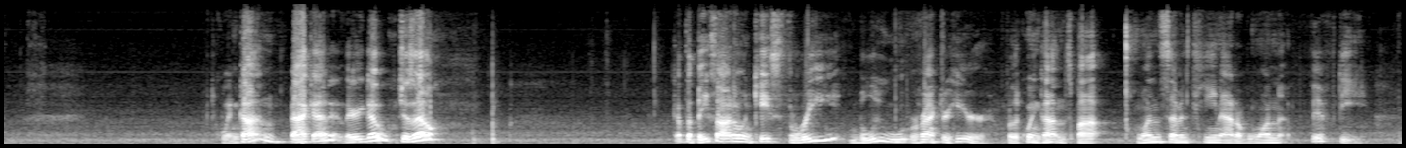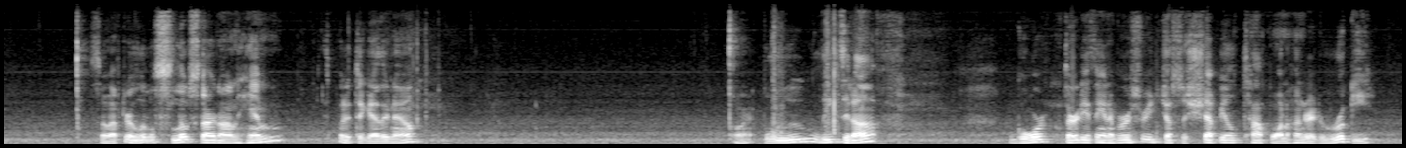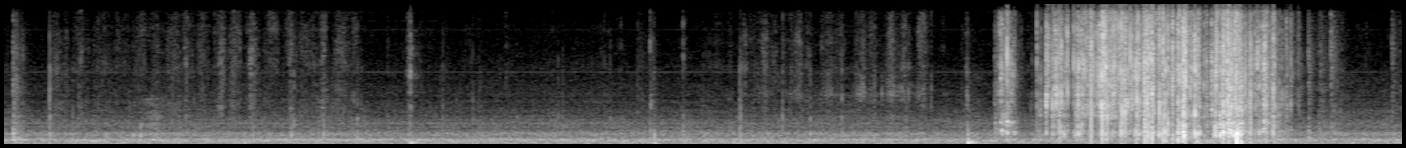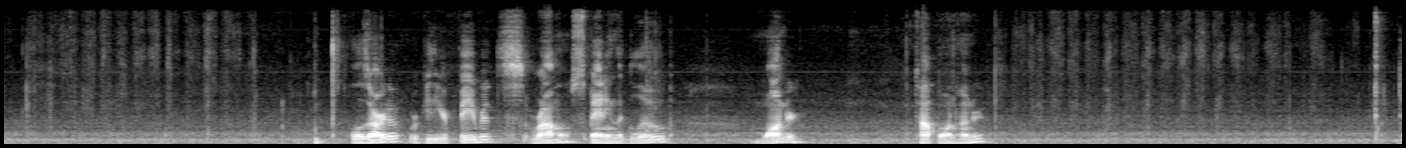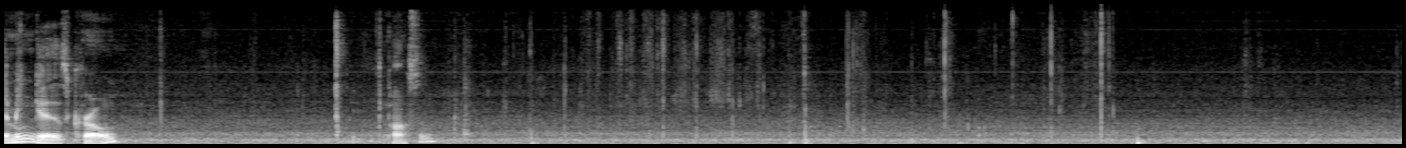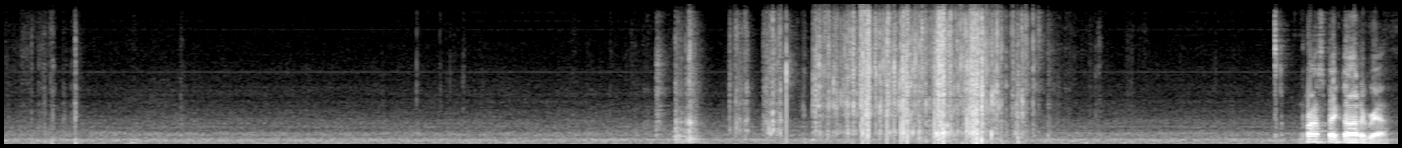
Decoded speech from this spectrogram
Quinn Cotton back at it. There you go. Giselle. Got the base auto in case 3 blue refractor here for the Quinn Cotton spot. 117 out of 150. So after a little slow start on him, let's put it together now. All right, blue leads it off. Gore, 30th anniversary. Justus Sheffield, top 100 rookie. Luzardo, rookie of your favorites. Ramos, spanning the globe. Wander, top 100. Dominguez Chrome. Puason. Prospect autograph.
